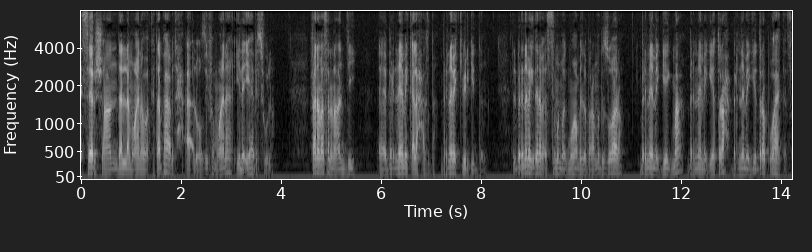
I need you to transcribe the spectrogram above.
search عن دالة معينة هو كتبها بتحقق له وظيفة معينة يلاقيها بسهولة. فأنا مثلا عندي برنامج آلة حاسبة برنامج كبير جدا. البرنامج ده أنا بقسمه لمجموعة من البرامج الصغيرة. برنامج يجمع برنامج يطرح برنامج يضرب وهكذا.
